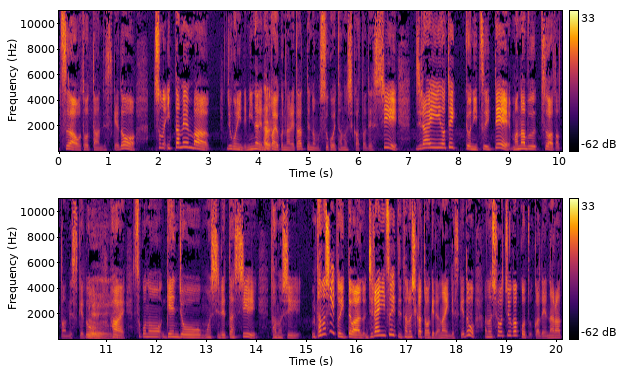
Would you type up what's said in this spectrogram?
ツアーを取ったんですけどその行ったメンバー15人でみんなで仲良くなれたっていうのもすごい楽しかったですし、地雷の撤去について学ぶツアーだったんですけど、ええはい、そこの現状も知れたし楽しい楽しいと言っては地雷について楽しかったわけではないんですけどあの小中学校とかで習っ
